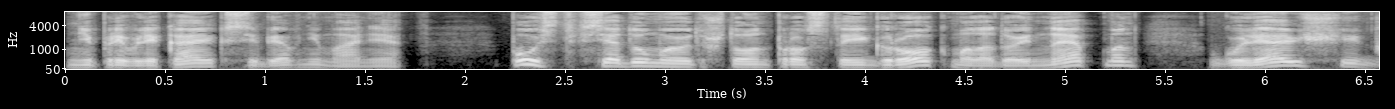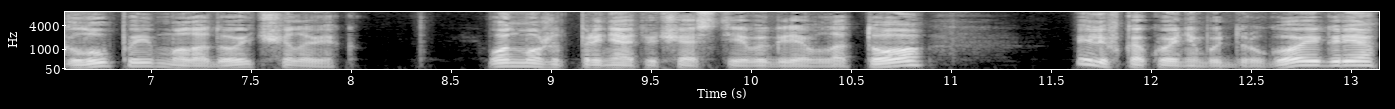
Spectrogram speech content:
не привлекая к себе внимания. Пусть все думают, что он просто игрок, молодой Непман, гуляющий, глупый молодой человек. Он может принять участие в игре в лото или в какой-нибудь другой игре.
